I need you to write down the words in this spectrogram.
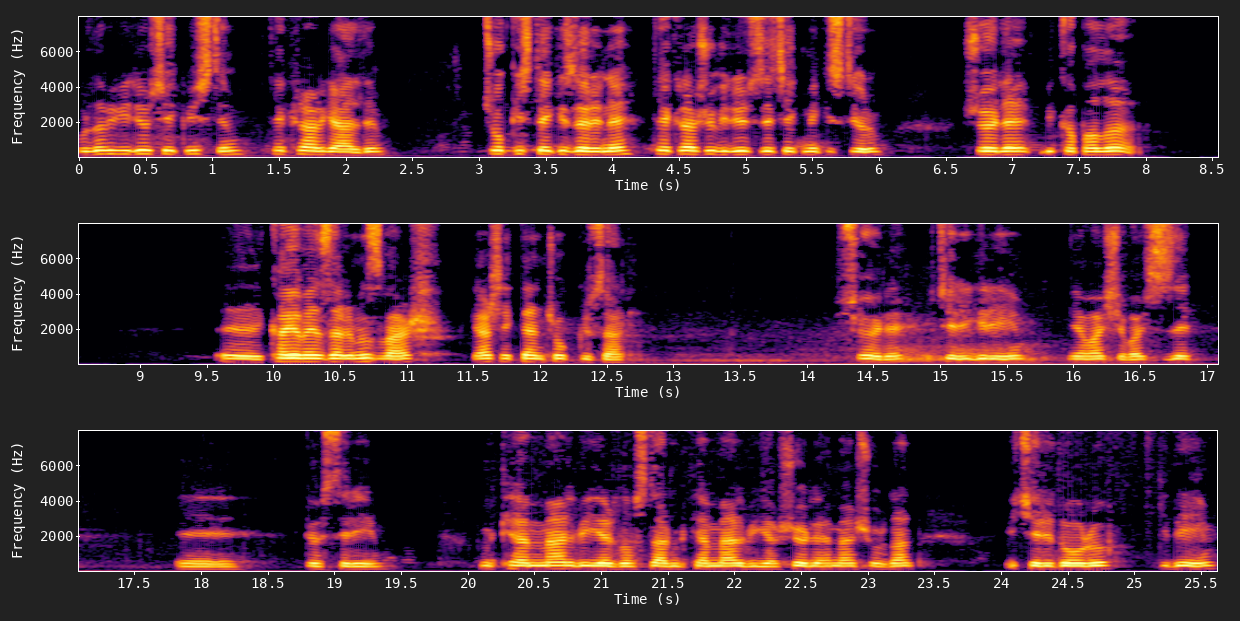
burada bir video çekmiştim. Tekrar geldim. Çok istek üzerine tekrar şu videoyu size çekmek istiyorum. Şöyle bir kapalı e, kaya mezarımız var. Gerçekten çok güzel. Şöyle içeri gireyim. Yavaş yavaş size e, göstereyim. Mükemmel bir yer dostlar. Mükemmel bir yer. Şöyle hemen şuradan içeri doğru gideyim.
